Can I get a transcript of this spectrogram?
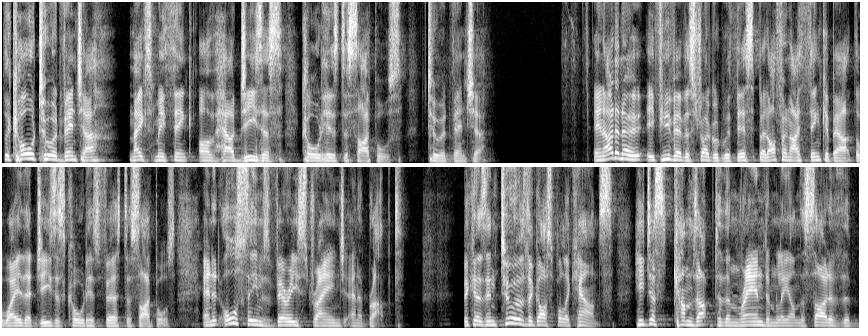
The call to adventure makes me think of how Jesus called his disciples to adventure. And I don't know if you've ever struggled with this, but often I think about the way that Jesus called his first disciples, and it all seems very strange and abrupt. Because in two of the gospel accounts, he just comes up to them randomly on the side of the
